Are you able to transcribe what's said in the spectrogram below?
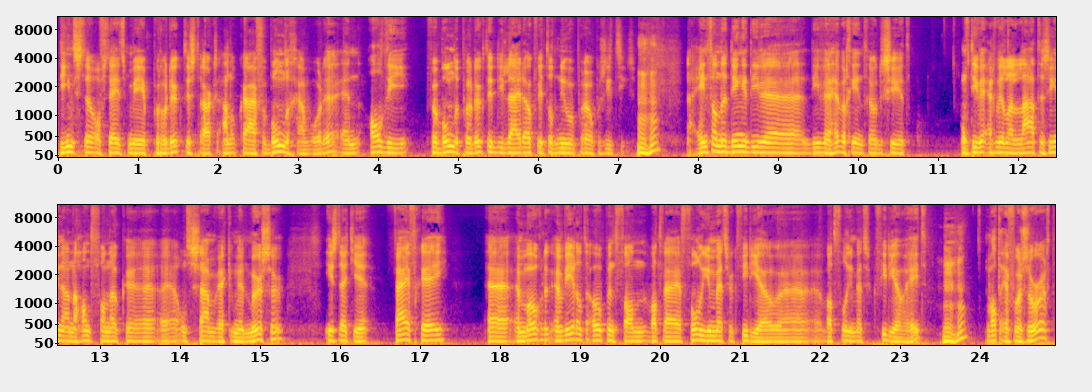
diensten of steeds meer producten straks aan elkaar verbonden gaan worden. En al die verbonden producten die leiden ook weer tot nieuwe proposities. Mhm. Nou, een van de dingen die we, die we hebben geïntroduceerd, of die we echt willen laten zien aan de hand van ook uh, onze samenwerking met Mercer, is dat je 5G uh, een, mogelijk, een wereld opent van wat wij volumetric video, wat volumetric video heet. Mhm. Wat ervoor zorgt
